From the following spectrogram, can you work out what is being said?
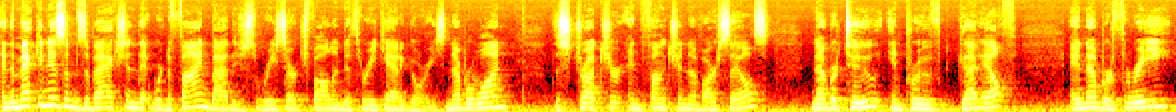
And the mechanisms of action that were defined by this research fall into three categories. Number one, the structure and function of our cells. Number two, improved gut health. And number three,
